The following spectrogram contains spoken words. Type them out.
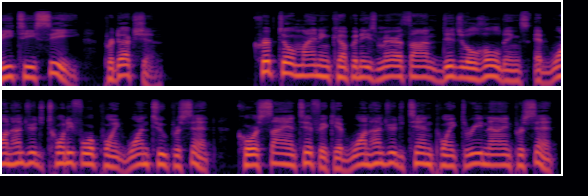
BTC, production. Crypto mining companies Marathon Digital Holdings at 124.12%, Core Scientific at 110.39%,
